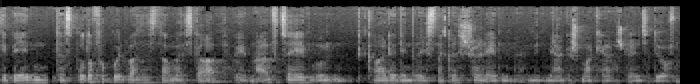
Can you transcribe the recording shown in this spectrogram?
gebeten, das Butterverbot, was es damals gab, eben aufzuheben, um gerade den Dresdner Christstollen eben mit mehr Geschmack herstellen zu dürfen.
